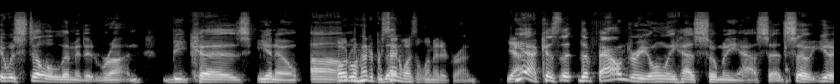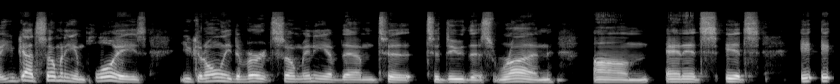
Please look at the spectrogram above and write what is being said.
it was still a limited run because you know um, oh 100% was a limited run Yeah. yeah because the, the foundry only has so many assets so you know you've got so many employees you can only divert so many of them to to do this run um and it's it's it, it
